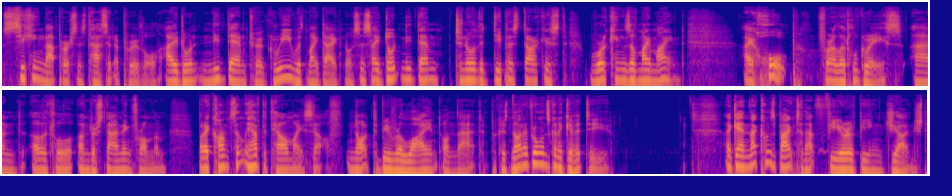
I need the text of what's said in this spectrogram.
seeking that person's tacit approval. I don't need them to agree with my diagnosis. I don't need them to know the deepest, darkest workings of my mind. I hope for a little grace and a little understanding from them. But I constantly have to tell myself not to be reliant on that because not everyone's going to give it to you. Again, that comes back to that fear of being judged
